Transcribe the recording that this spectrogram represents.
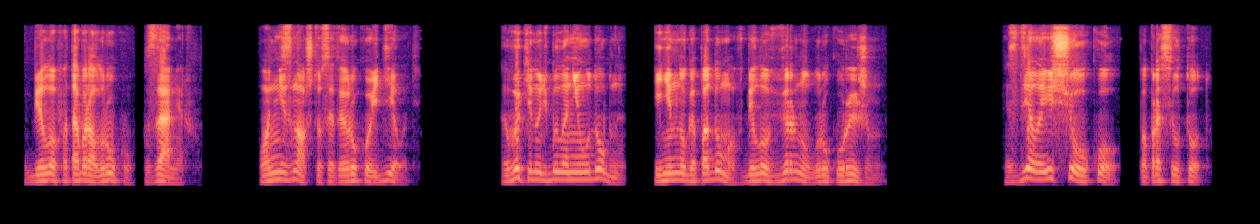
Белов отобрал руку, замер. Он не знал, что с этой рукой делать. Выкинуть было неудобно, и немного подумав, Белов вернул руку Рыжему. «Сделай еще укол», – попросил тот.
